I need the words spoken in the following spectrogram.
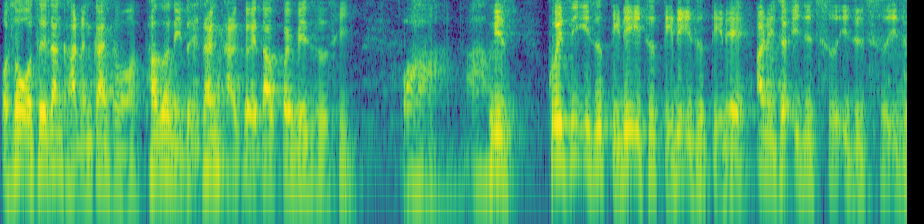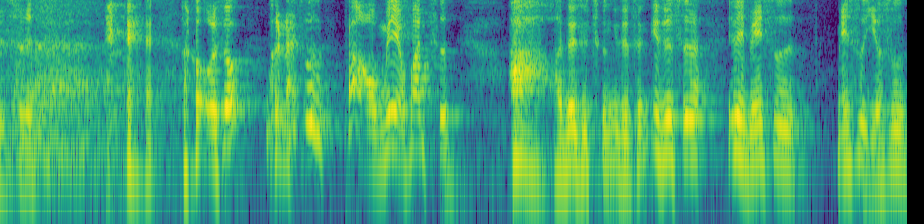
我说我这张卡能干什么？他说你这张卡可以到贵宾室去。哇！啊，飞飞机一直 delay，一直 delay，一直 delay，啊，你就一直吃，一直吃，一直吃。我说本来是怕我没有饭吃。啊，反正是撑，一直撑，一直吃，因为没事，没事，有事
